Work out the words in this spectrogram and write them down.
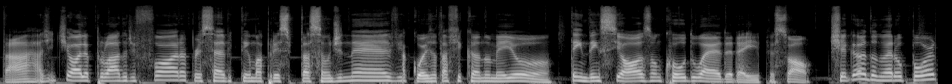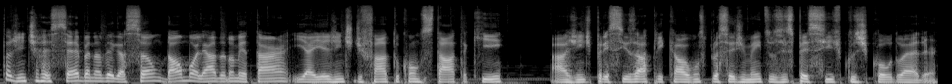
tá? A gente olha pro lado de fora, percebe que tem uma precipitação de neve, a coisa tá ficando meio tendenciosa um cold weather aí, pessoal. Chegando no aeroporto, a gente recebe a navegação, dá uma olhada no METAR e aí a gente de fato constata que a gente precisa aplicar alguns procedimentos específicos de cold weather.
